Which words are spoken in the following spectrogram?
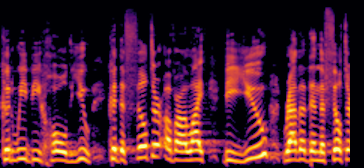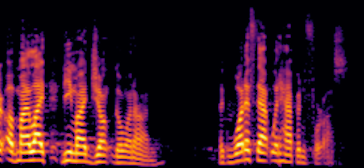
Could we behold you? Could the filter of our life be you rather than the filter of my life be my junk going on? Like, what if that would happen for us?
